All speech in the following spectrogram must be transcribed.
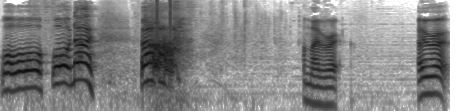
Whoa, whoa, whoa, whoa, no! Ah! I'm over it. Over it.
